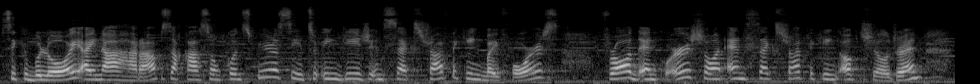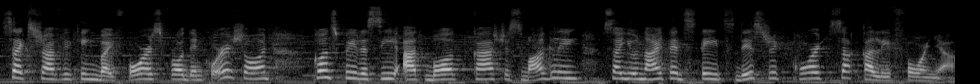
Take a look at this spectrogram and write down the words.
Si Kibuloy ay nahaharap sa kasong conspiracy to engage in sex trafficking by force, fraud and coercion, and sex trafficking of children, sex trafficking by force, fraud and coercion, conspiracy at bulk cash smuggling sa United States District Court sa California.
